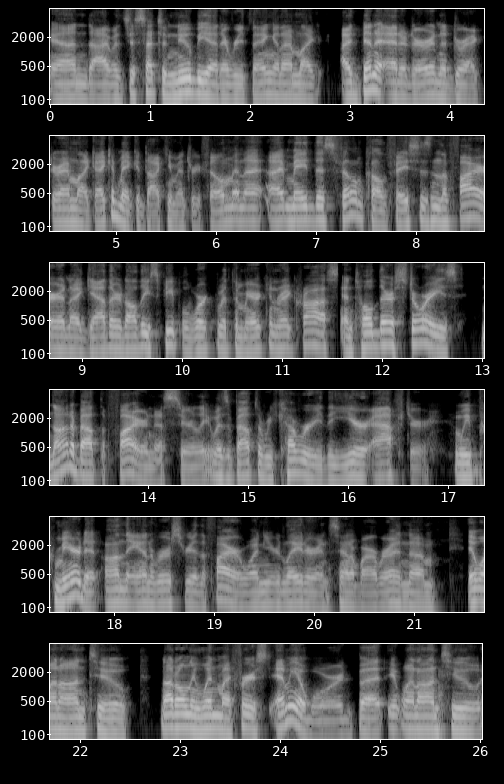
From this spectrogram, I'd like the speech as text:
And I was just such a newbie at everything. And I'm like, I'd been an editor and a director. I'm like, I could make a documentary film. And I, I made this film called Faces in the Fire. And I gathered all these people, worked with American Red Cross, and told their stories, not about the fire necessarily. It was about the recovery the year after. And we premiered it on the anniversary of the fire one year later in Santa Barbara. And um, it went on to not only win my first Emmy Award, but it went on to,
